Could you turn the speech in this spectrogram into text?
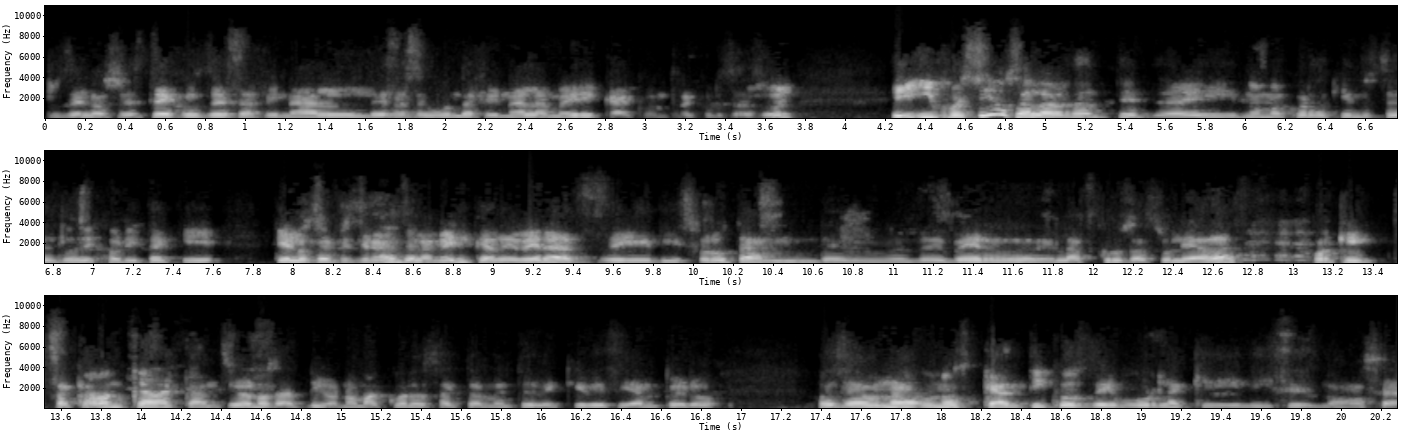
pues, de los festejos de esa final, de esa segunda final América contra Cruz Azul. Y, pues sí, o sea, la verdad, ahí no me acuerdo quién de ustedes lo dijo ahorita, que, que los aficionados del América de veras eh, disfrutan de, de ver las Cruz Azuleadas, porque sacaban cada canción, o sea, digo, no me acuerdo exactamente de qué decían, pero, o sea, una- unos cánticos de burla que dices, no, o sea,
